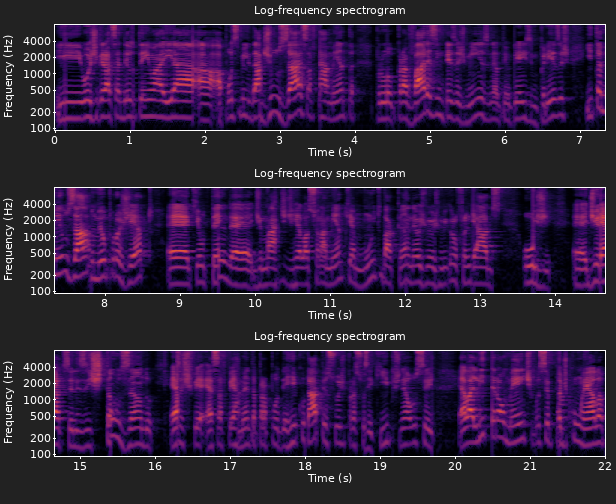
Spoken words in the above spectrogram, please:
E hoje, graças a Deus, eu tenho aí a, a, a possibilidade de usar essa ferramenta para várias empresas minhas, né? Eu tenho três empresas, e também usar no meu projeto é, que eu tenho é, de marketing de relacionamento, que é muito bacana, né? Os meus micro franqueados hoje é, diretos, eles estão usando essas, essa ferramenta para poder recrutar pessoas para suas equipes, né? Ou seja, ela literalmente, você pode com ela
